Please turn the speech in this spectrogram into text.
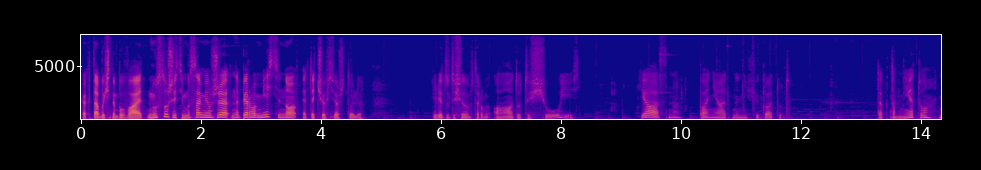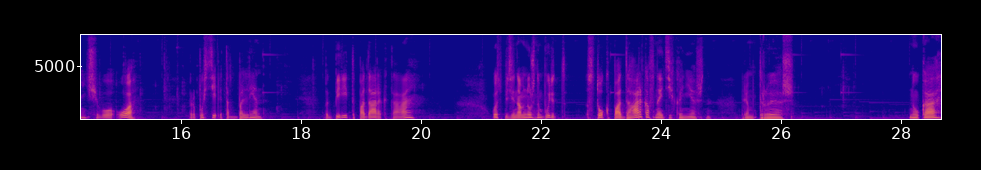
Как это обычно бывает. Ну, слушайте, мы сами уже на первом месте, но... Это что, все, что ли? Или тут еще на втором? А, тут еще есть. Ясно. Понятно, нифига тут. Так, там нету ничего. О! Пропустили. Это, блин. Подбери ты подарок-то, а? Господи, нам нужно будет столько подарков найти, конечно. Прям трэш. Ну-ка.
